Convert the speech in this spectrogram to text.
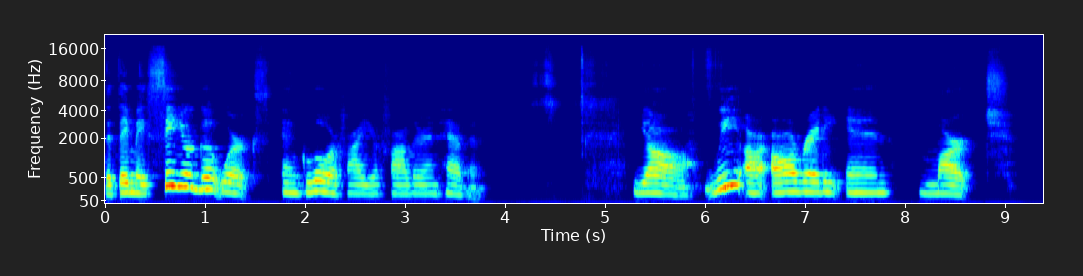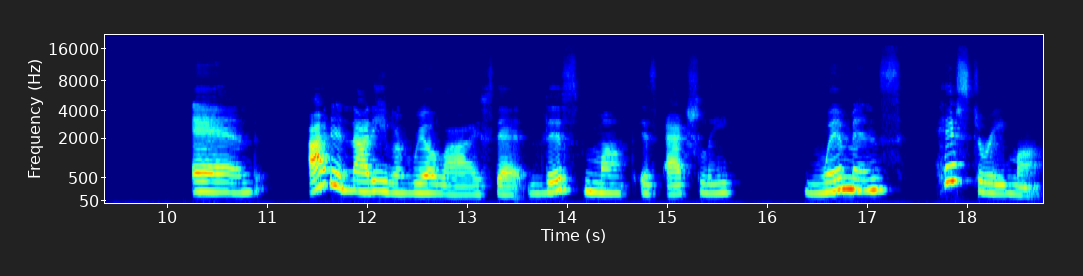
that they may see your good works and glorify your Father in heaven. Y'all, we are already in March. And I did not even realize that this month is actually Women's History Month.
